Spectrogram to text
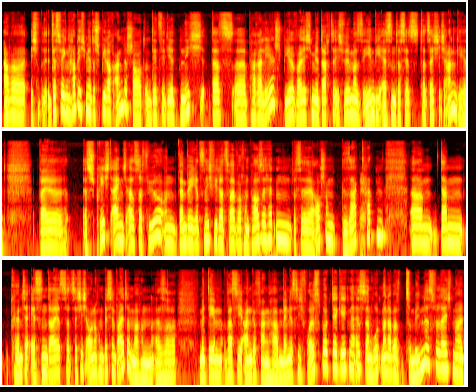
aber ich, deswegen habe ich mir das Spiel auch angeschaut und dezidiert nicht das äh, Parallelspiel, weil ich mir dachte, ich will mal sehen, wie Essen das jetzt tatsächlich angeht. Weil es spricht eigentlich alles dafür und wenn wir jetzt nicht wieder zwei Wochen Pause hätten, was wir ja auch schon gesagt ja. hatten, ähm, dann könnte Essen da jetzt tatsächlich auch noch ein bisschen weitermachen. Also mit dem, was sie angefangen haben. Wenn jetzt nicht Wolfsburg der Gegner ist, dann holt man aber zumindest vielleicht mal,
